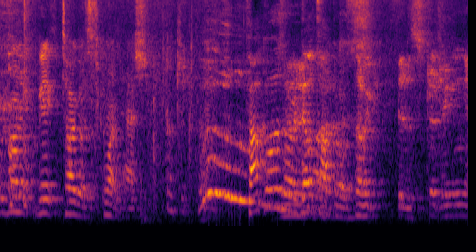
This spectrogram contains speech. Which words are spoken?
We're going to get tacos. Come on, Ash. Okay. Tacos or Del Tacos? Stomach is stretching.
